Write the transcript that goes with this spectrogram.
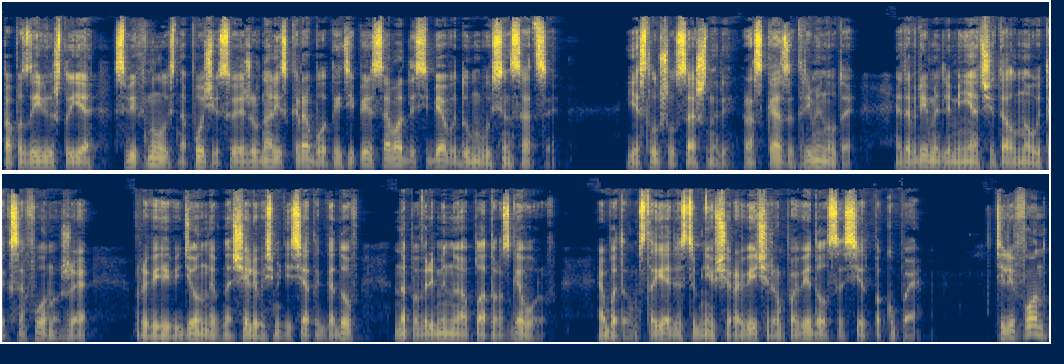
Папа заявил, что я свихнулась на почве своей журналистской работы и теперь сама для себя выдумываю сенсации. Я слушал Сашины рассказы три минуты – это время для меня отсчитал новый таксофон, уже проведенный в начале 80-х годов на повременную оплату разговоров. Об этом обстоятельстве мне вчера вечером поведал сосед по купе. Телефон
